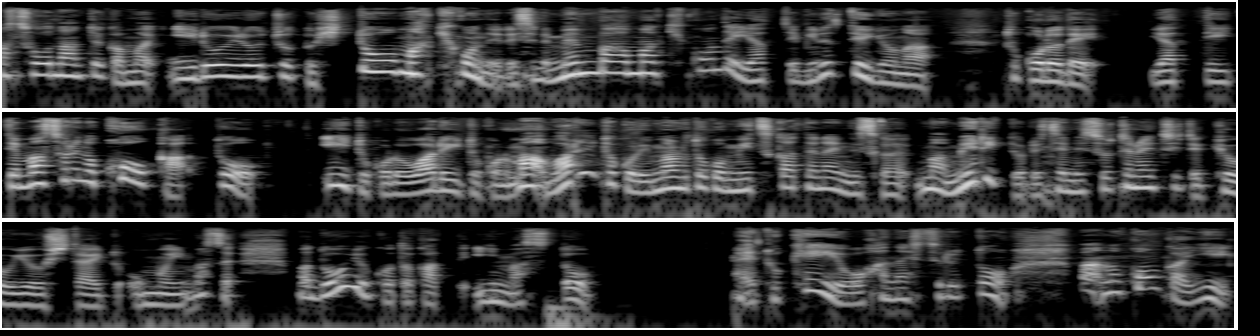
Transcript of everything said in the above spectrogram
まあ、相談というか、まあ、いろいろちょっと人を巻き込んでですね、メンバーを巻き込んでやってみるっていうようなところでやっていて、まあ、それの効果と、いいところ、悪いところ。まあ、悪いところ今のところ見つかってないんですが、まあ、メリットですね。そちらについて共有したいと思います。まあ、どういうことかって言いますと、えっと、経緯をお話しすると、まあ、あの、今回、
